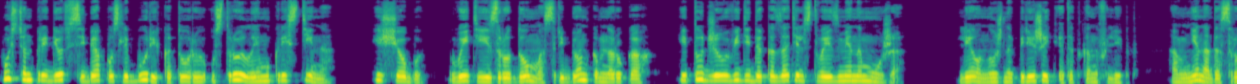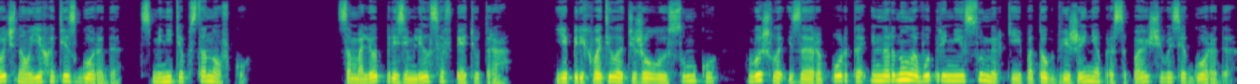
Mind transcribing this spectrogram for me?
Пусть он придет в себя после бури, которую устроила ему Кристина. Еще бы, выйти из роддома с ребенком на руках и тут же увидеть доказательства измены мужа. Лео нужно пережить этот конфликт, а мне надо срочно уехать из города, сменить обстановку. Самолет приземлился в пять утра. Я перехватила тяжелую сумку, вышла из аэропорта и нырнула в утренние сумерки и поток движения просыпающегося города.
